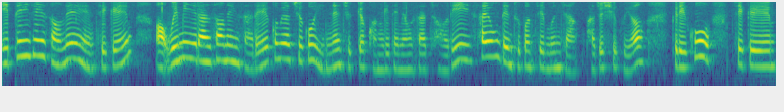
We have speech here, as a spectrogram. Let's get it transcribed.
이 페이지에서는 지금 어, women이란 선행사를 꾸며주고 있는 주격 관계대명사 절이 사용된 두 번째 문장 봐주시고요. 그리고 지금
